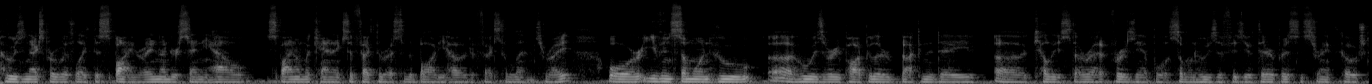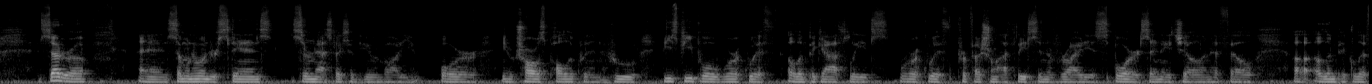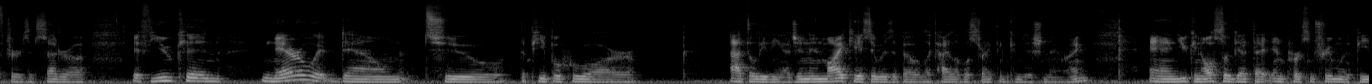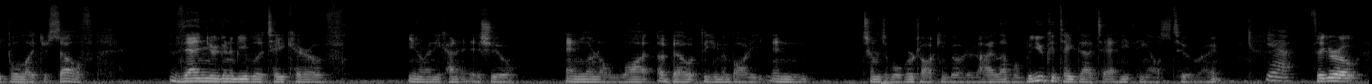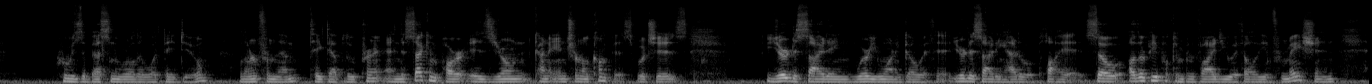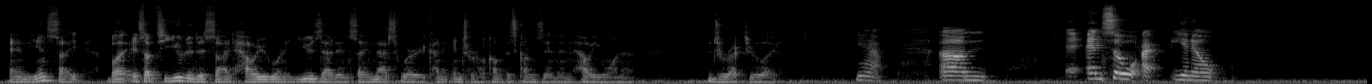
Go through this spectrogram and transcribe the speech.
who's an expert with like the spine right? And understanding how spinal mechanics affect the rest of the body how it affects the limbs right? Or even someone who uh, who was very popular back in the day uh, kelly starrett for example someone who's a physiotherapist and strength coach etc and someone who understands certain aspects of the human body. Or you know charles poliquin who these people work with olympic athletes work with professional athletes in a variety of sports nhl nfl uh, olympic lifters etc if you can narrow it down to the people who are at the leading edge. And in my case it was about like high level strength and conditioning right? And you can also get that in-person treatment with people like yourself. Then you're going to be able to take care of you know any kind of issue and learn a lot about the human body in terms of what we're talking about at a high level. But you could take that to anything else too right? Yeah. figure out who's the best in the world at what they do learn from them take that blueprint. And the second part is your own kind of internal compass which is you're deciding where you want to go with it. You're deciding how to apply it. So other people can provide you with all the information and the insight but it's up to you to decide how you're going to use that insight and that's where your kind of internal compass comes in and how you want to direct your life. Yeah. Um, and so, I- you know,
